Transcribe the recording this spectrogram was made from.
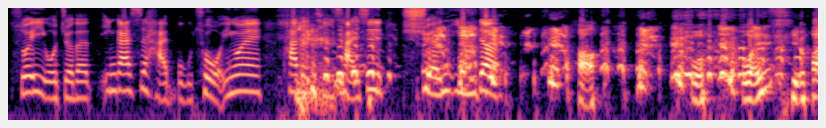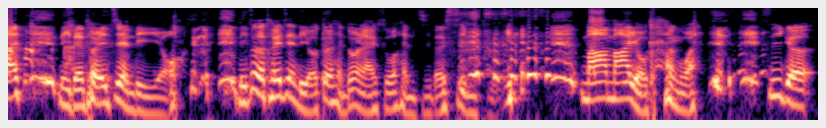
所以我觉得应该是还不错，因为它的题材是悬疑的。好，我我很喜欢你的推荐理由，你这个推荐理由对很多人来说很值得信服，妈妈有看完是一个。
